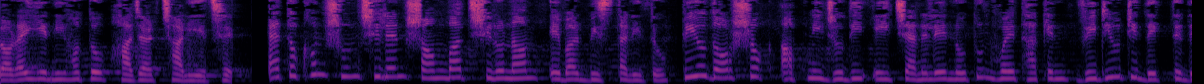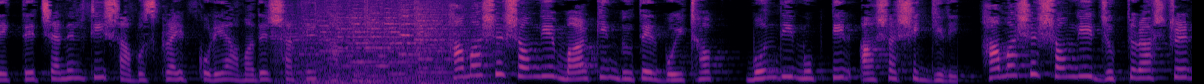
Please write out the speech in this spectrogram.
লড়াইয়ে নিহত হাজার ছাড়িয়েছে। এতক্ষণ শুনছিলেন সংবাদ শিরোনাম, এবার বিস্তারিত। প্রিয় দর্শক, আপনি যদি এই চ্যানেলে নতুন হয়ে থাকেন, ভিডিওটি দেখতে দেখতে চ্যানেলটি সাবস্ক্রাইব করে আমাদের সাথেই থাকুন। হামাসের সঙ্গে মার্কিন দূতের বৈঠক বন্দি মুক্তির আশা শিগগিরই। হামাসের সঙ্গে যুক্তরাষ্ট্রের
